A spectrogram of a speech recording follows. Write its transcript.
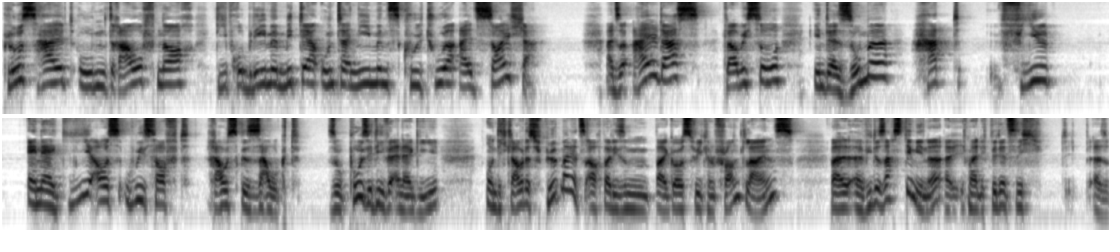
plus halt obendrauf noch die Probleme mit der Unternehmenskultur als solcher. Also all das, glaube ich so, in der Summe hat viel Energie aus Ubisoft rausgesaugt. So positive Energie. Und ich glaube, das spürt man jetzt auch bei diesem, bei Ghost Recon Frontlines. Weil, äh, wie du sagst, Demi, ne? Ich meine, ich bin jetzt nicht also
